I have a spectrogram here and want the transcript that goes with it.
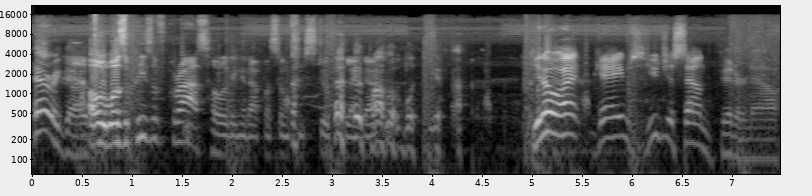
there we go. Oh, it was a piece of grass holding it up or something stupid like that. Probably. Yeah. You know what, games? You just sound bitter now.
